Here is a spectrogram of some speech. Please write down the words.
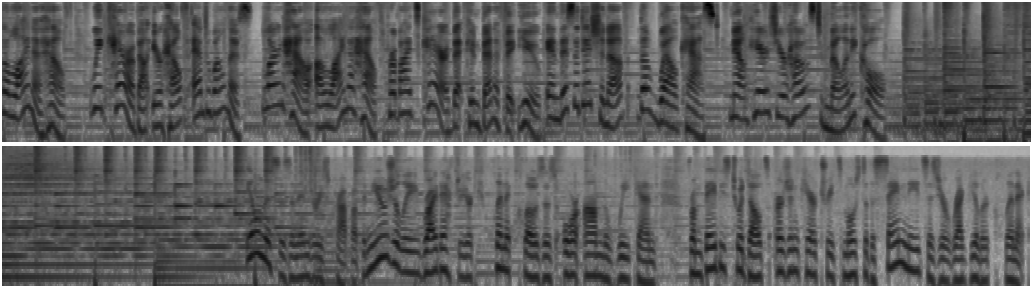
Allina Health, we care about your health and wellness. Learn how Allina Health provides care that can benefit you in this edition of The Wellcast. Now, here's your host, Melanie Cole. Illnesses and injuries crop up, and usually right after your clinic closes or on the weekend. From babies to adults, urgent care treats most of the same needs as your regular clinic.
